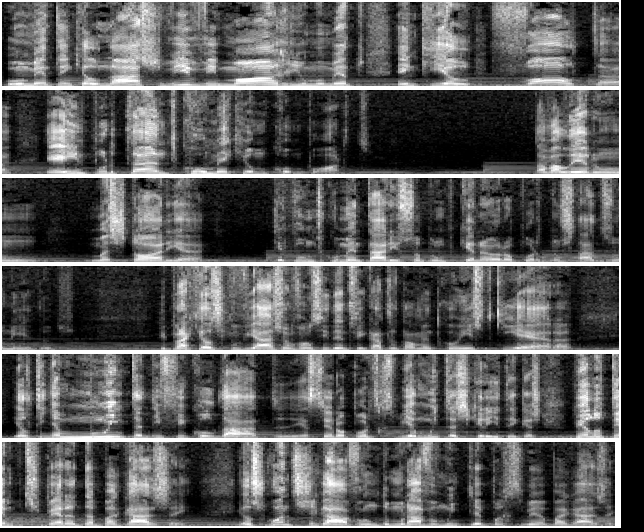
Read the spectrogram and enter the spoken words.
o momento em que Ele nasce, vive e morre e o momento em que Ele volta? É importante como é que eu me comporto. Estava a ler um, uma história, tipo um documentário sobre um pequeno aeroporto nos Estados Unidos. E para aqueles que viajam vão se identificar totalmente com isto, que era ele tinha muita dificuldade, esse aeroporto recebia muitas críticas pelo tempo de espera da bagagem. Eles, quando chegavam, demoravam muito tempo a receber a bagagem.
